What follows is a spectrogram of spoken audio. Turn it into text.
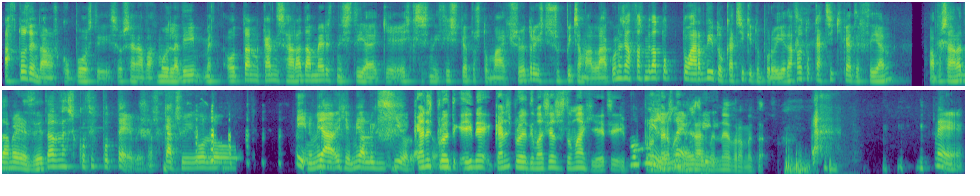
αυτός δεν ήταν ο σκοπός της ως ένα βαθμό. Δηλαδή, με, όταν κάνεις 40 μέρες την νηστεία και έχεις ξεσυνηθίσει πια το στομάχι σου, έτρωγες τη σου πίτσα μαλάκωνε, να φας μετά το, το αρδί, το κατσίκι το πρωί. Γιατί αν φας το κατσίκι κατευθείαν από 40 μέρες δίαιτα, δεν θα σηκωθείς ποτέ. ρε. Θα σου κάτσει όλο. Είναι μια, είχε μια λογική όλο. Κάνεις, αυτό. προετοι... είναι, κάνεις προετοιμασία στο στομάχι, έτσι. Νομίζω, Προθέσμα. ναι. Μιχάλη ότι- με νεύρα μετά. Ναι.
